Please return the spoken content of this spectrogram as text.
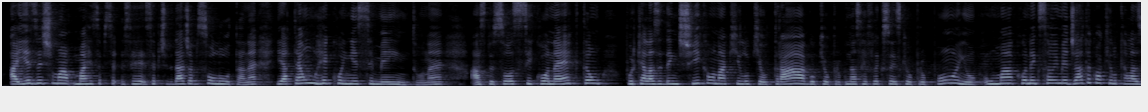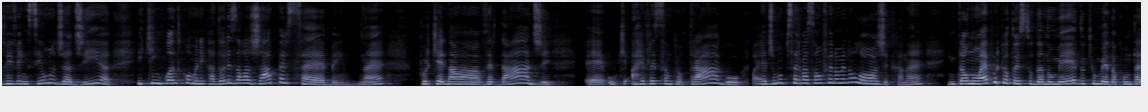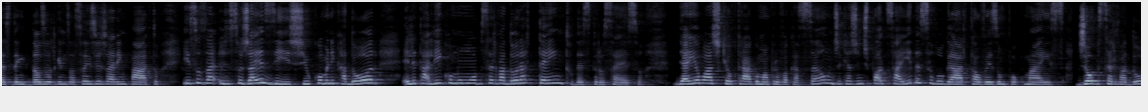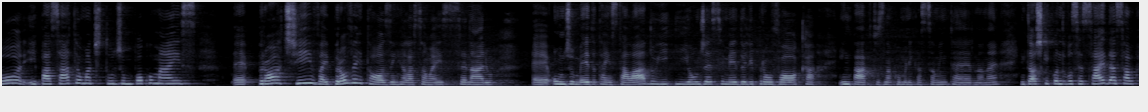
aí existe uma, uma receptividade absoluta, né? E até um reconhecimento, né? As pessoas se conectam porque elas identificam naquilo que eu trago, que eu nas reflexões que eu proponho, uma conexão imediata com aquilo que elas vivenciam no dia a dia e que enquanto comunicadores elas já percebem, né? Porque na verdade é, o que, a reflexão que eu trago é de uma observação fenomenológica, né? Então não é porque eu estou estudando o medo que o medo acontece dentro das organizações e gera impacto. Isso, isso já existe. E o comunicador ele está ali como um observador atento desse processo. E aí eu acho que eu trago uma provocação de que a gente pode sair desse lugar talvez um pouco mais de observador e passar a ter uma atitude um pouco mais é, proativa e proveitosa em relação a esse cenário é, onde o medo está instalado e, e, onde esse medo ele provoca impactos na comunicação interna, né? Então acho que quando você sai dessa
